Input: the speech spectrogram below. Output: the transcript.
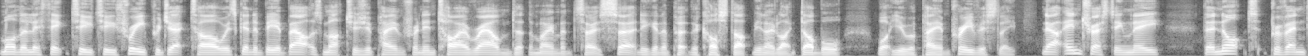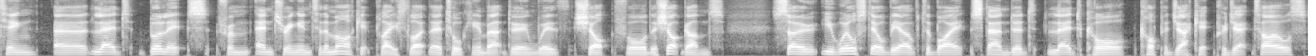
monolithic 223 projectile is going to be about as much as you're paying for an entire round at the moment. So it's certainly going to put the cost up, you know, like double what you were paying previously. Now, interestingly, they're not preventing uh, lead bullets from entering into the marketplace like they're talking about doing with shot for the shotguns. So you will still be able to buy standard lead core copper jacket projectiles.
